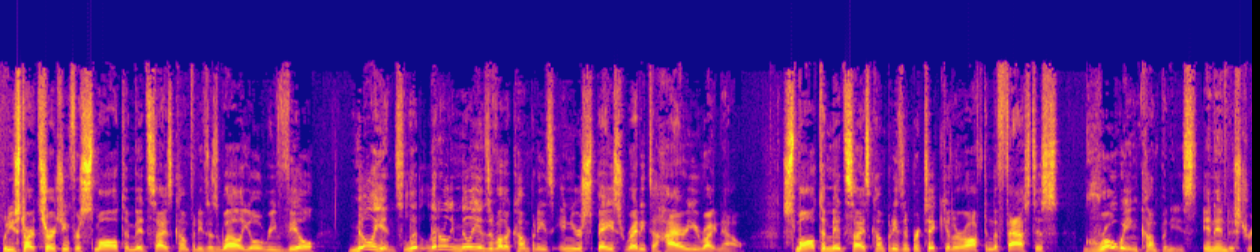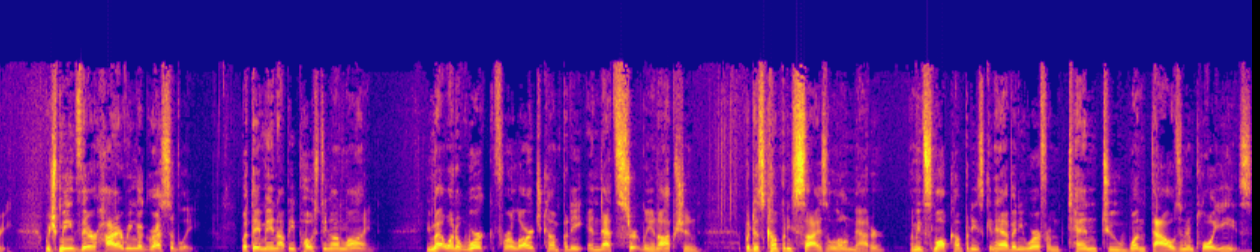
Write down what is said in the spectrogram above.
When you start searching for small to mid sized companies as well, you'll reveal millions, literally millions of other companies in your space ready to hire you right now. Small to mid sized companies in particular are often the fastest growing companies in industry, which means they're hiring aggressively but they may not be posting online. You might want to work for a large company, and that's certainly an option, but does company size alone matter? I mean, small companies can have anywhere from 10 to 1,000 employees.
